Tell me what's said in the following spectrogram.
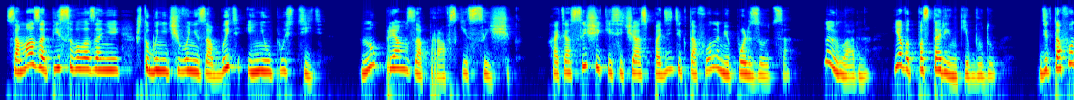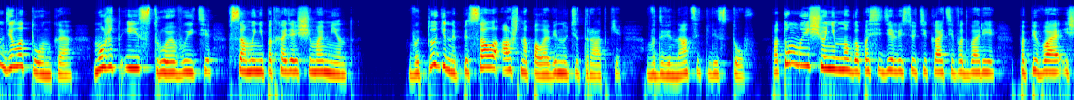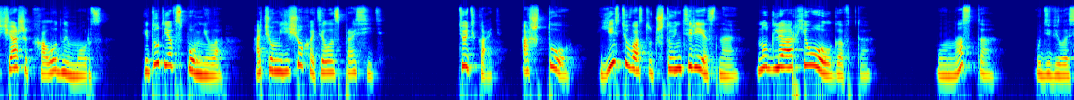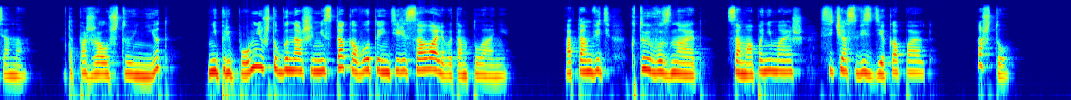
Сама записывала за ней, чтобы ничего не забыть и не упустить. Ну, прям заправский сыщик. Хотя сыщики сейчас поди диктофонами пользуются. Ну и ладно, я вот по старинке буду. Диктофон – дело тонкое, может и из строя выйти в самый неподходящий момент. В итоге написала аж наполовину тетрадки, в 12 листов. Потом мы еще немного посидели с тетей Катей во дворе, попивая из чашек холодный морс. И тут я вспомнила, о чем еще хотела спросить. «Тетя Кать, а что? Есть у вас тут что интересное? Ну, для археологов-то?» «У нас-то?» – удивилась она. «Да, пожалуй, что и нет. Не припомню, чтобы наши места кого-то интересовали в этом плане. А там ведь кто его знает? Сама понимаешь, сейчас везде копают. А что?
